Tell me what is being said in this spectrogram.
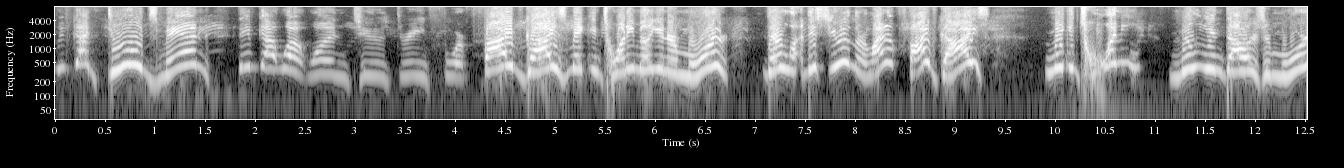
We've got dudes, man. They've got what one, two, three, four, five guys making twenty million or more. They're this year in their lineup. Five guys making twenty million dollars or more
